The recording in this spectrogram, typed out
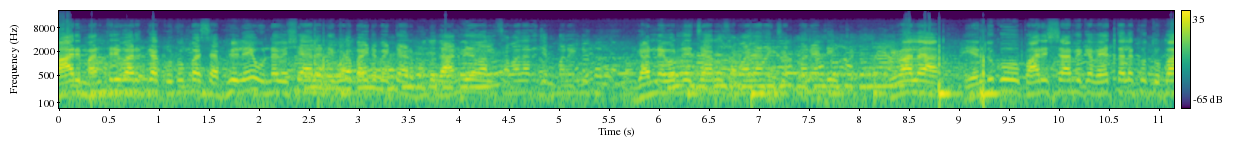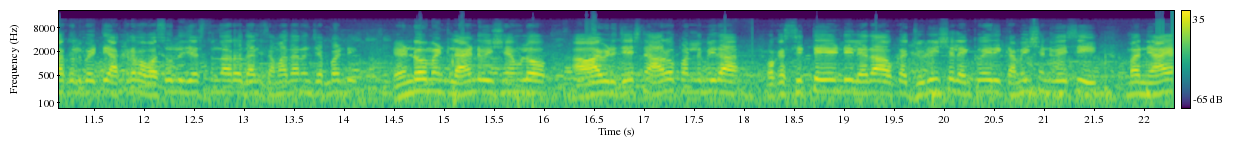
వారి మంత్రివర్గ కుటుంబ సభ్యులే ఉన్న విషయాలన్నీ కూడా బయట పెట్టారు. ముందు దాని మీద వాళ్ళకి సమాధానం చెప్పమనండి. గన్ ఎవరు తెచ్చారో సమాధానం చెప్పమనండి. ఇవాళ ఎందుకు పారిశ్రామికవేత్తలకు తుపాకులు పెట్టి అక్రమ వసూళ్ళు చేస్తున్నారో దానికి సమాధానం చెప్పండి. ఎండోమెంట్ ల్యాండ్ విషయంలో ఆవిడ చేసిన ఆరోపణల మీద ఒక సిట్ వేయండి లేదా ఒక జ్యుడిషియల్ ఎంక్వైరీ కమిషన్ వేసి మరి న్యాయ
